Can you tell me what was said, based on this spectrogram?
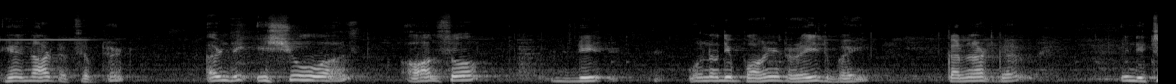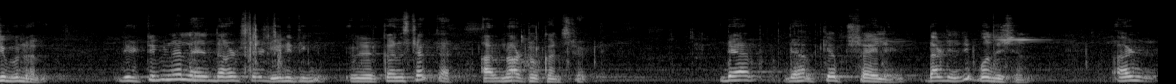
He has not accepted. And the issue was also the, one of the points raised by Karnataka in the tribunal. The tribunal has not said anything whether construct or not to construct. They, are, they have kept silent. That is the position. And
